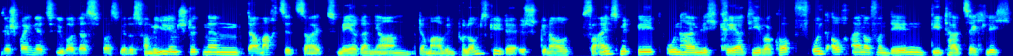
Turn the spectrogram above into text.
Wir sprechen jetzt über das, was wir das Familienstück nennen. Da macht es jetzt seit mehreren Jahren der Marvin Polomski. Der ist genau Vereinsmitglied, unheimlich kreativer Kopf und auch einer von denen, die tatsächlich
